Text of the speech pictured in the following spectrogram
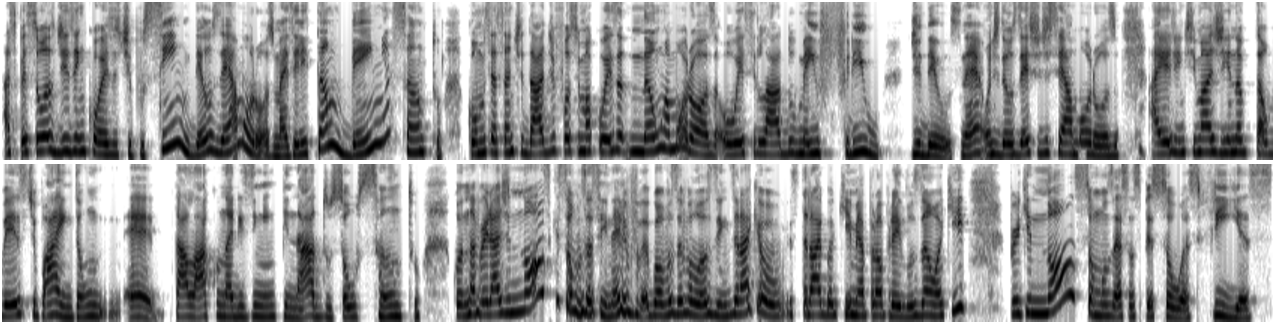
as pessoas dizem coisas tipo, sim, Deus é amoroso, mas ele também é santo, como se a santidade fosse uma coisa não amorosa, ou esse lado meio frio de Deus, né? Onde Deus deixa de ser amoroso. Aí a gente imagina, talvez, tipo, ah, então é, tá lá com o narizinho empinado, sou santo. Quando na verdade nós que somos assim, né? Igual você falou assim, será que eu estrago aqui minha própria ilusão aqui? Porque nós somos essas pessoas frias,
